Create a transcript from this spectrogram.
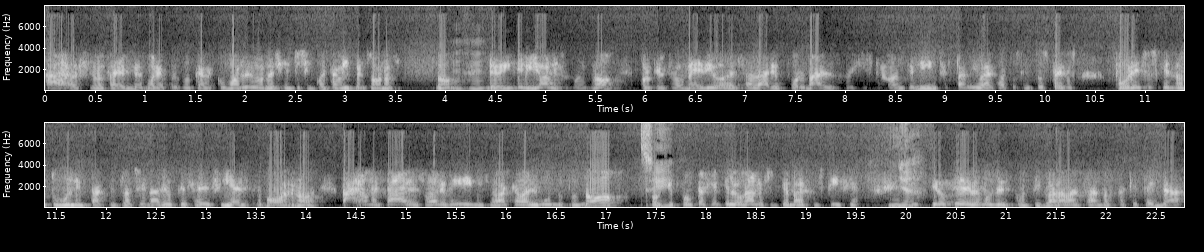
a ver si no está en memoria, pero creo que como alrededor de 150 mil personas, ¿no? De 20 millones, pues, ¿no? Porque el promedio del salario formal registrado ante el INSS está arriba de 400 pesos. Por eso es que no tuvo el impacto inflacionario que se decía, el temor, ¿no? Van a aumentar el salario mínimo y se va a acabar el mundo. Pues no, porque poca gente lo gana, es un tema de justicia. creo que debemos de continuar avanzando hasta que tenga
